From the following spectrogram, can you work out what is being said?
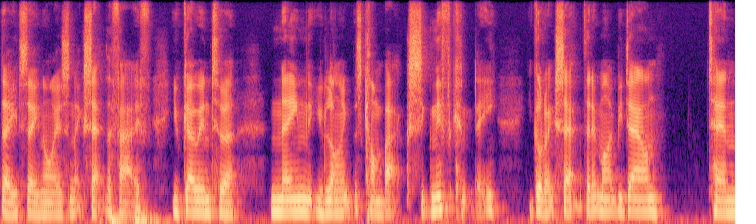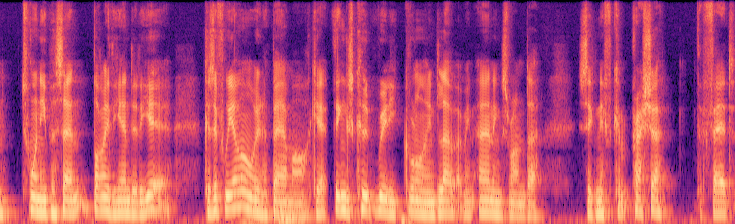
day to day noise and accept the fact if you go into a name that you like that's come back significantly, you've got to accept that it might be down 10, 20% by the end of the year. Because if we are in a bear market, things could really grind lower. I mean, earnings are under significant pressure. The Fed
